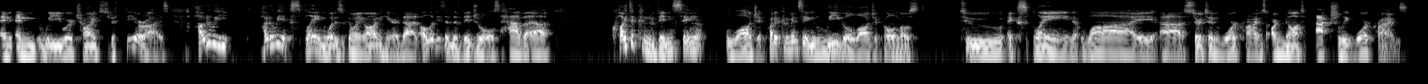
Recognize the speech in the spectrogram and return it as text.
and and we were trying to sort of theorize how do we how do we explain what is going on here that all of these individuals have a quite a convincing logic, quite a convincing legal logic almost, to explain why uh, certain war crimes are not actually war crimes.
